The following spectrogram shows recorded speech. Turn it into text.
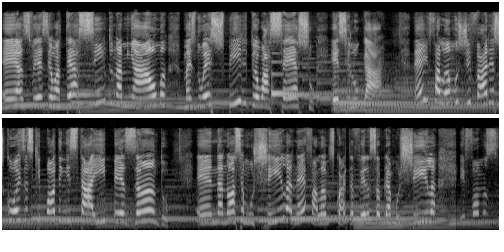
É, às vezes eu até a sinto na minha alma, mas no espírito eu acesso esse lugar. Né? E falamos de várias coisas que podem estar aí pesando é, na nossa mochila, né? Falamos quarta-feira sobre a mochila e fomos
